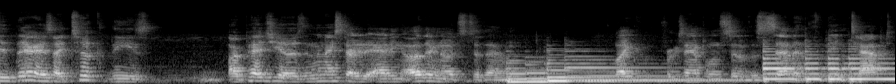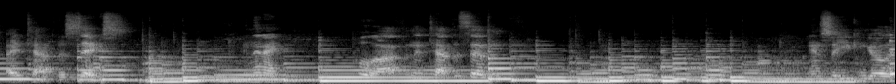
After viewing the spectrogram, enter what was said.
Did there is I took these arpeggios and then I started adding other notes to them. Like, for example, instead of the seventh being tapped, I'd tap the sixth. And then I pull off and then tap the seventh. And so you can go like,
